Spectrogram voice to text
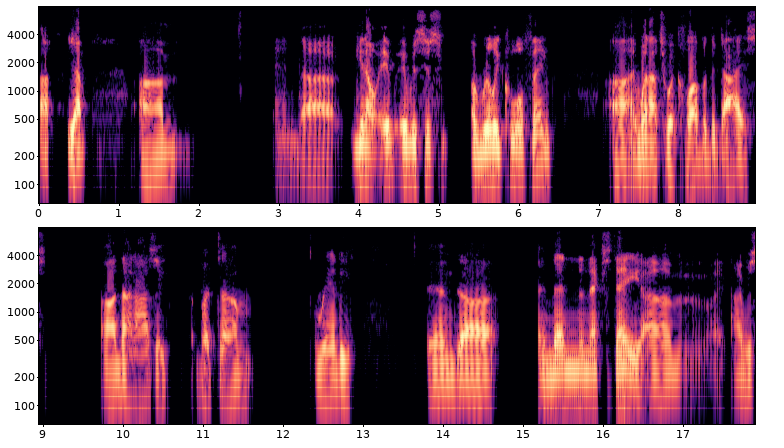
Uh, yep. Um, and uh, you know, it it was just a really cool thing. Uh, I went out to a club with the guys, uh, not Ozzy, but um, Randy, and uh, and then the next day, um, I, I was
